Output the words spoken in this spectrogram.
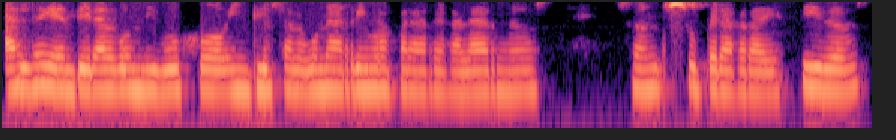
alguien tiene algún dibujo, incluso alguna rima para regalarnos, son súper agradecidos.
